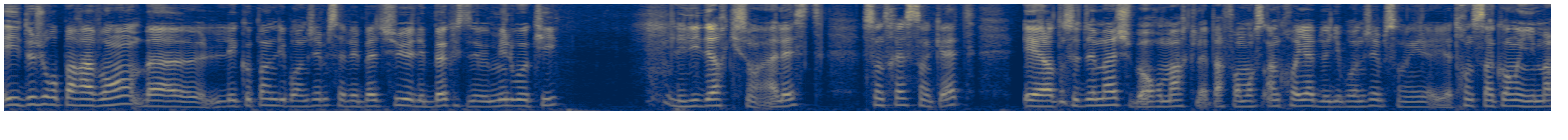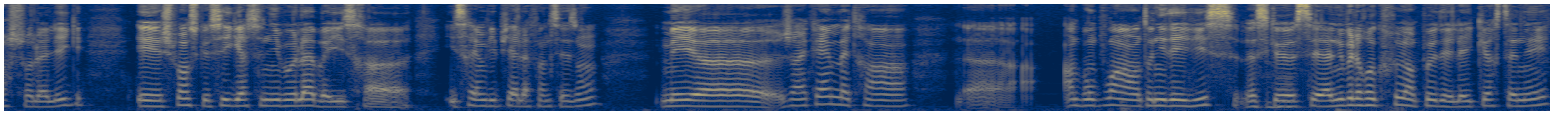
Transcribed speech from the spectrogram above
Et deux jours auparavant, bah, les copains de LeBron James avaient battu les Bucks de Milwaukee, les leaders qui sont à l'Est, 113-104. Et alors dans ces deux matchs, bah, on remarque la performance incroyable de LeBron James. hein. Il a- il a 35 ans il marche sur la ligue. Et je pense que s'il garde ce niveau-là, bah, il, sera, il sera MVP à la fin de saison. Mais euh, j'aimerais quand même mettre un, euh, un bon point à Anthony Davis, parce que c'est la nouvelle recrue un peu des Lakers cette année.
